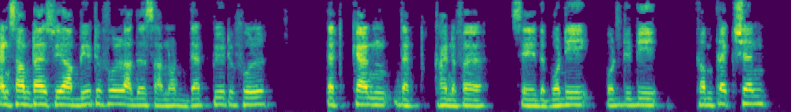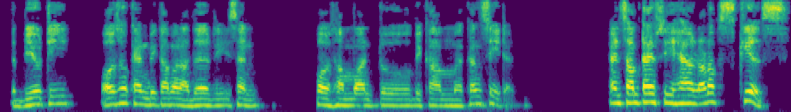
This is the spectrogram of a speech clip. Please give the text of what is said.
And sometimes we are beautiful, others are not that beautiful. That can, that kind of a, say the body, body complexion, the beauty also can become another reason for someone to become conceited. And sometimes we have a lot of skills.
